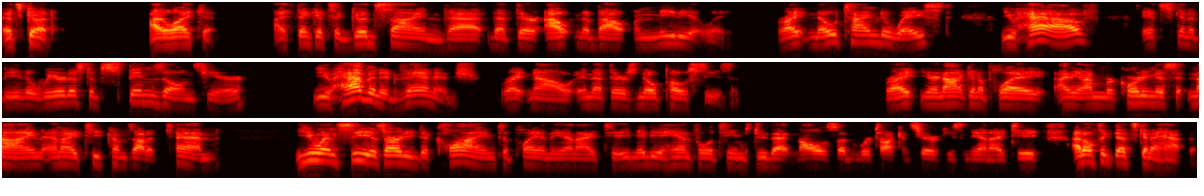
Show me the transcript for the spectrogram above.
It's good. I like it. I think it's a good sign that that they're out and about immediately, right? No time to waste. You have it's going to be the weirdest of spin zones here you have an advantage right now in that there's no postseason. Right? You're not going to play. I mean, I'm recording this at nine. NIT comes out at 10. UNC has already declined to play in the NIT. Maybe a handful of teams do that, and all of a sudden we're talking Syracuse in the NIT. I don't think that's going to happen.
